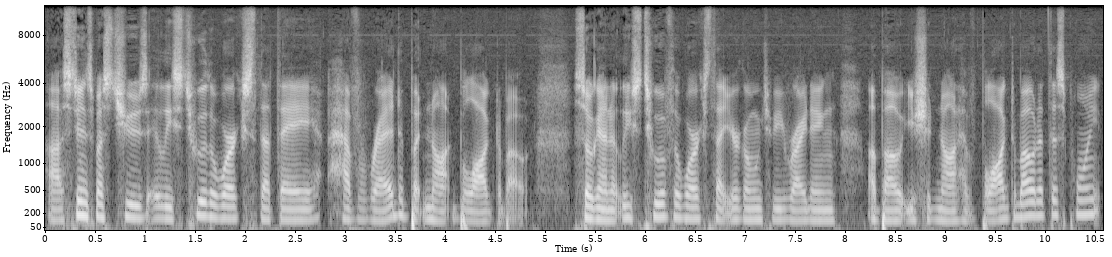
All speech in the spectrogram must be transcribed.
Uh, students must choose at least two of the works that they have read but not blogged about. So again, at least two of the works that you're going to be writing about you should not have blogged about at this point.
